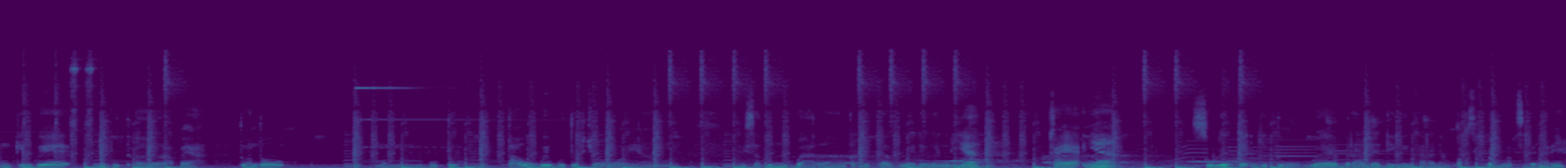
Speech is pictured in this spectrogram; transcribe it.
Mungkin gue dibut uh, apa ya Tuhan tuh butuh tahu gue butuh cowok yang bisa tumbuh bareng ketika gue dengan dia kayaknya sulit kayak gitu. Gue berada di lingkaran yang toksik banget sebenarnya.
